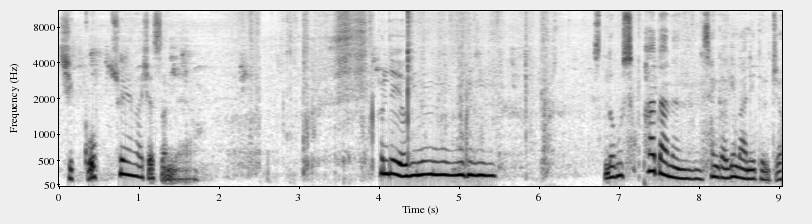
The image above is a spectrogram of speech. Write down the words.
짓고 수행하셨었네요. 근데 여기는 너무 습하다는 생각이 많이 들죠.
